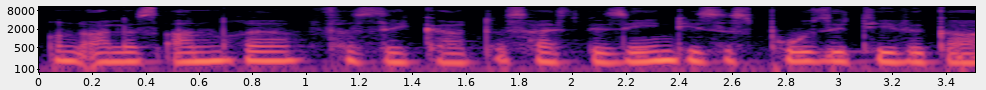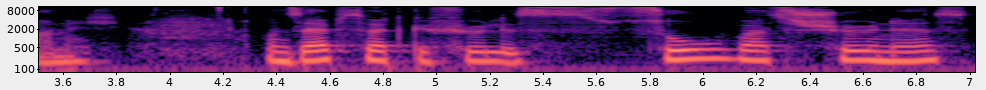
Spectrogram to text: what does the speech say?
und alles andere versickert. Das heißt, wir sehen dieses Positive gar nicht. Und Selbstwertgefühl ist so was Schönes.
